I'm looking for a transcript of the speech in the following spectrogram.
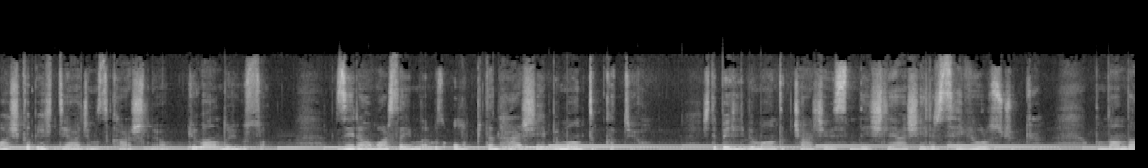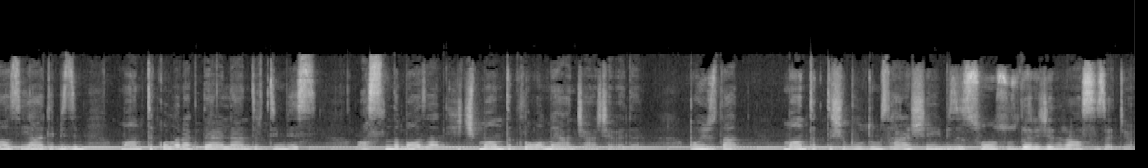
başka bir ihtiyacımızı karşılıyor. Güven duygusu. Zira varsayımlarımız olup biten her şeye bir mantık katıyor. İşte belli bir mantık çerçevesinde işleyen şeyleri seviyoruz çünkü. Bundan daha ziyade bizim mantık olarak değerlendirdiğimiz aslında bazen hiç mantıklı olmayan çerçevede. Bu yüzden mantık dışı bulduğumuz her şey bizi sonsuz derecede rahatsız ediyor.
